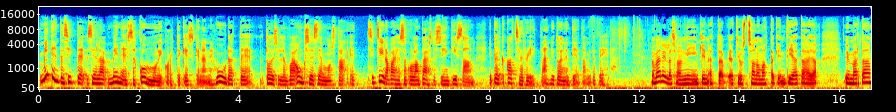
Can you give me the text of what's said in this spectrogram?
Miten te sitten siellä veneessä kommunikoitte keskenänne? Huudatte toisille vai onko se semmoista, että sit siinä vaiheessa, kun ollaan päästy siihen kisaan, niin pelkkä katse riittää, niin toinen tietää, mitä tehdään? No välillä se on niinkin, että, että just sanomattakin tietää ja ymmärtää,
